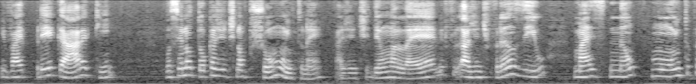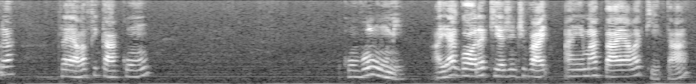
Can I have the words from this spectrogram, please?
E vai pregar aqui você notou que a gente não puxou muito, né? A gente deu uma leve, a gente franziu, mas não muito pra, pra ela ficar com, com volume. Aí, agora aqui, a gente vai arrematar ela aqui, tá? Tá?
